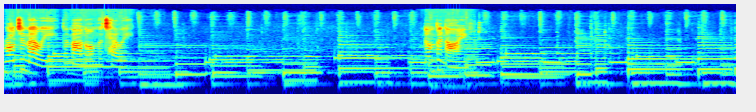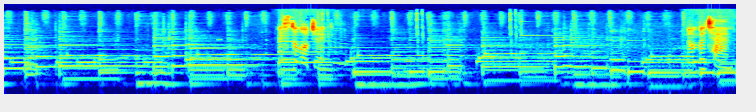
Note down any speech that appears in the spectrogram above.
Roger Mellie, the man on the telly. Number 9. Mr. Logic. Number 10.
